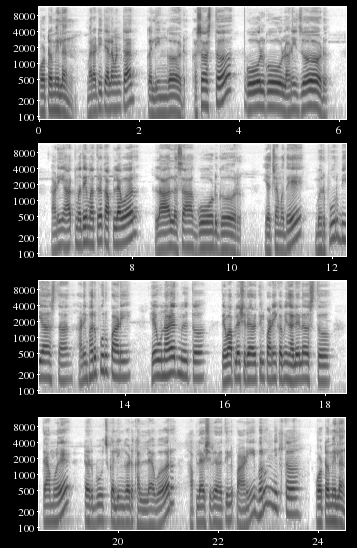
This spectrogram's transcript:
वॉटरमेलन मराठी त्याला म्हणतात कलिंगड. कसं असतं? गोल गोल आणि जड. आणि आतमध्ये मात्र कापल्यावर लाल असा गोड गर. याच्यामध्ये भरपूर बिया असतात आणि भरपूर पाणी. हे उन्हाळ्यात मिळतं. तेव्हा आपल्या शरीरातील पाणी कमी झालेलं असतं. त्यामुळे टरबूज कलिंगड खाल्ल्यावर आपल्या शरीरातील पाणी भरून निघतं. वॉटरमेलन.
